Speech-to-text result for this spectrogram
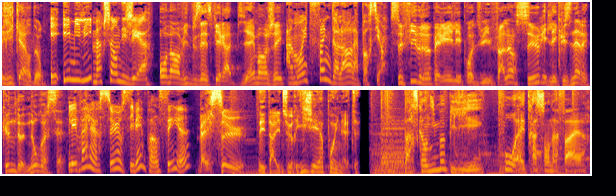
Ricardo. Et Émilie, marchand d'IGA. On a envie de vous inspirer à bien manger. À moins de 5 la portion. Suffit de repérer les produits valeurs sûres et de les cuisiner avec une de nos recettes. Les valeurs sûres, c'est bien pensé, hein? Bien sûr! Détails sur IGA.net. Parce qu'en immobilier, pour être à son affaire,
